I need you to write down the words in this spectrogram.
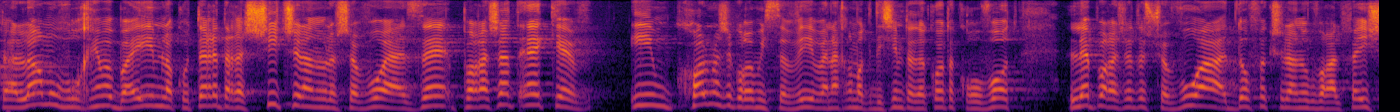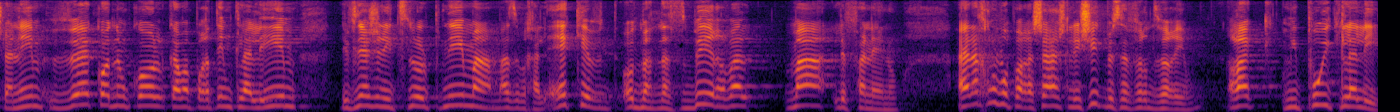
שלום וברוכים הבאים לכותרת הראשית שלנו לשבוע הזה, פרשת עקב. עם כל מה שקורה מסביב, אנחנו מקדישים את הדקות הקרובות לפרשת השבוע, הדופק שלנו כבר אלפי שנים, וקודם כל כמה פרטים כלליים לפני שנצלול פנימה, מה זה בכלל עקב, עוד מעט נסביר, אבל מה לפנינו. אנחנו בפרשה השלישית בספר דברים, רק מיפוי כללי.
